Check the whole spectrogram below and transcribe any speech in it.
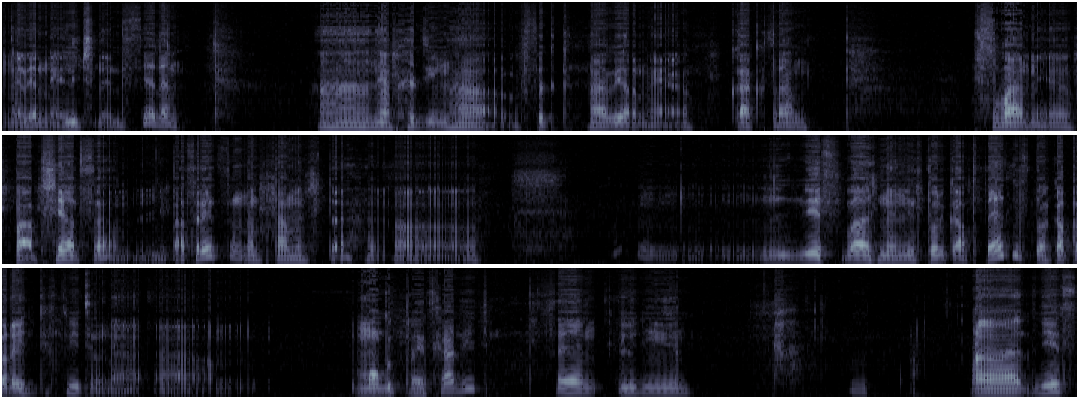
наверное, личная беседа, а, необходимо все-таки, наверное, как-то с вами пообщаться непосредственно, потому что э, здесь важно не столько обстоятельства, которые действительно э, могут происходить с людьми, а здесь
